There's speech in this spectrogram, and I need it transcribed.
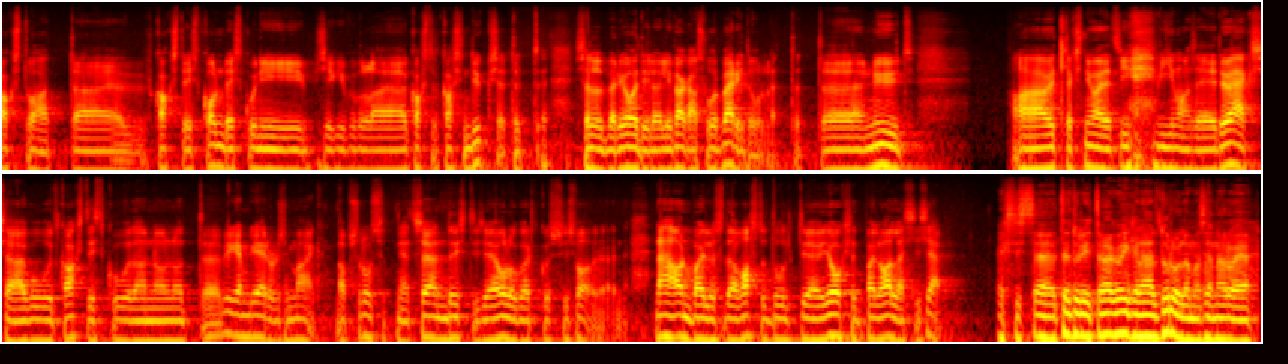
kaks tuhat kaksteist, kolmteist kuni isegi võib-olla kaks tuhat kakskümmend üks, et, et sellel perioodil oli väga suur pärituul, et, et nüüd ütleks niimoodi, et viimased üheksa kuud, kaksteist kuud on olnud äh, pigem keerulisem aeg, absoluutselt, nii et see on tõesti see olukord, kus siis näha on, palju seda vastutuult ja jooksjat palju alles siis jääb. Ehk siis äh, te tulite väga õigel ajal turule, ma saan aru, jah?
